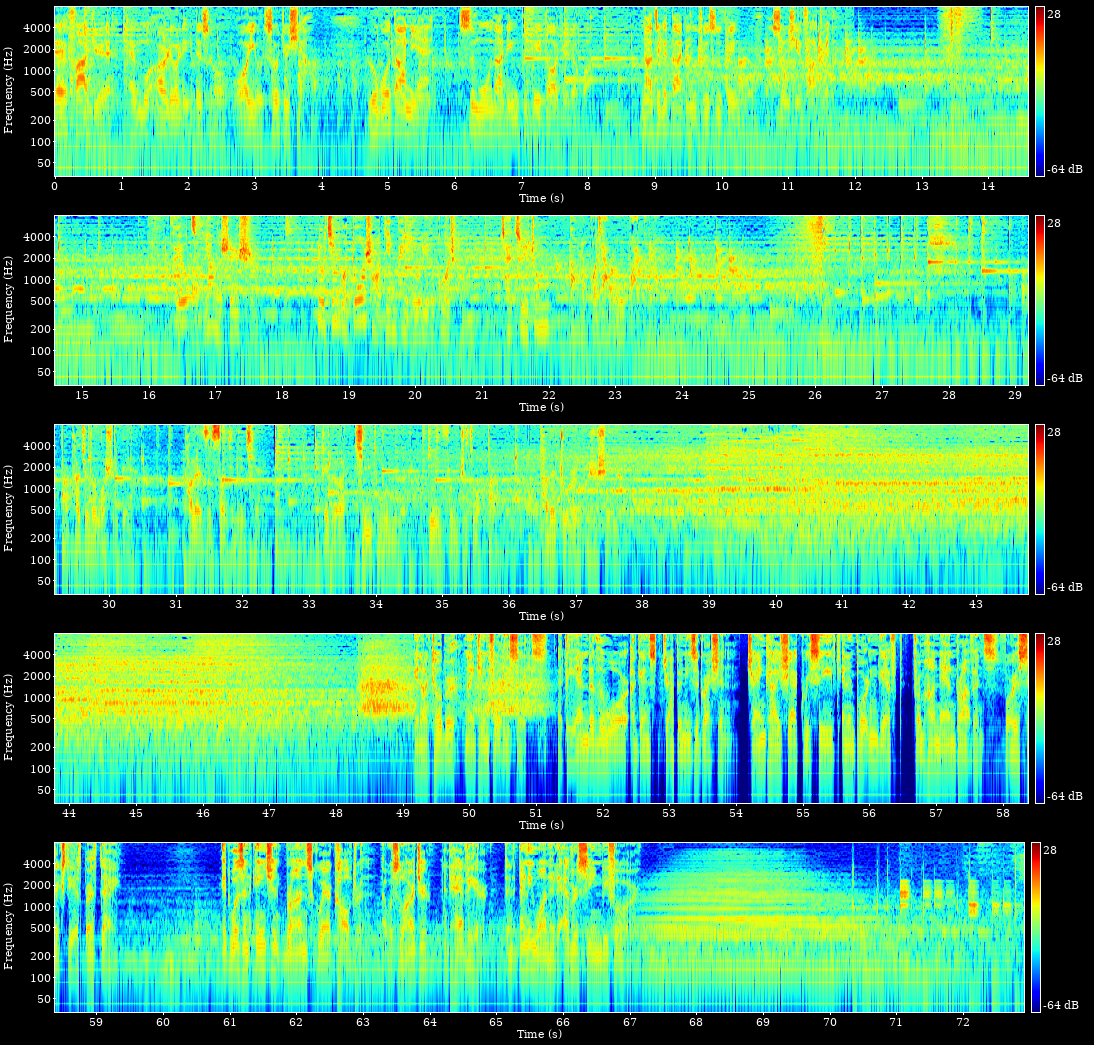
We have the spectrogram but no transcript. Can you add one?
在发掘 M 二六零的时候，我有时候就想，如果当年是木大鼎不被盗掘的话，那这个大鼎就是被我首先发掘的。它有怎样的身世？又经过多少颠沛流离的过程，才最终到了国家博物馆的呢？他就在我身边，他来自三千年前，这个青铜文明的巅峰之作，它的主人会是谁呢？？In October 1946, at the end of the war against Japanese aggression, Chiang Kai-shek received an important gift from Henan province for his 60th birthday. It was an ancient bronze square cauldron that was larger and heavier than anyone had ever seen before.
